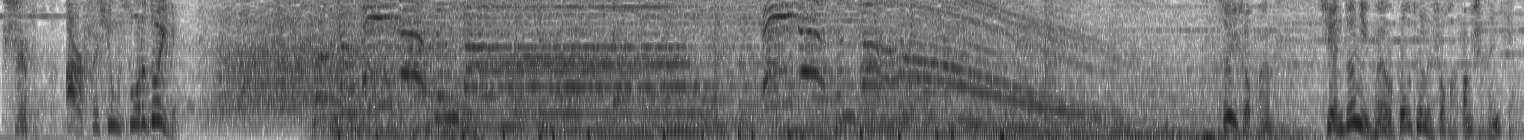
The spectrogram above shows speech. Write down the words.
师傅，二师兄说的对呀。我要飞得更高，飞得更高。所以说，朋友们，选择女朋友沟通的说话方式很讲究。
